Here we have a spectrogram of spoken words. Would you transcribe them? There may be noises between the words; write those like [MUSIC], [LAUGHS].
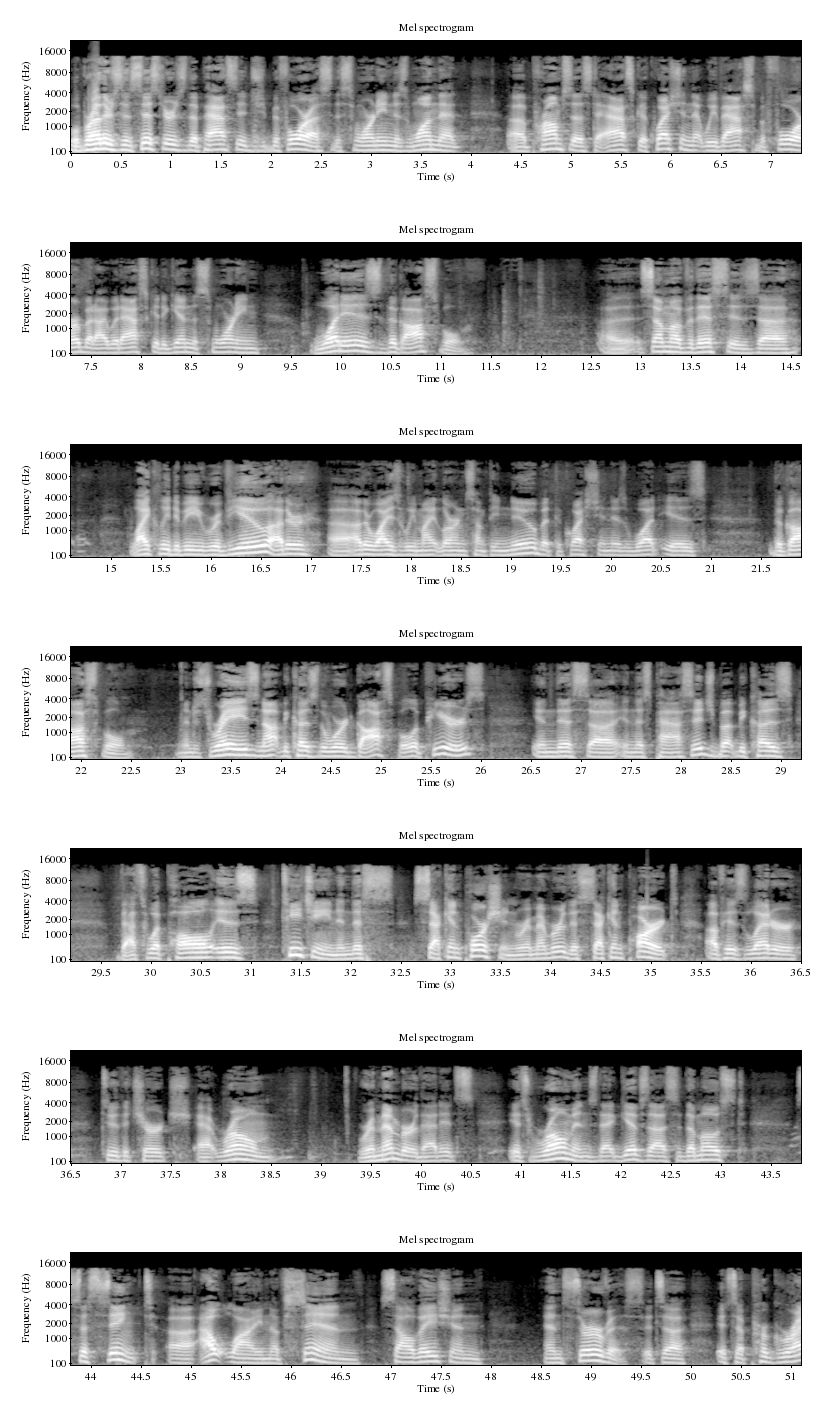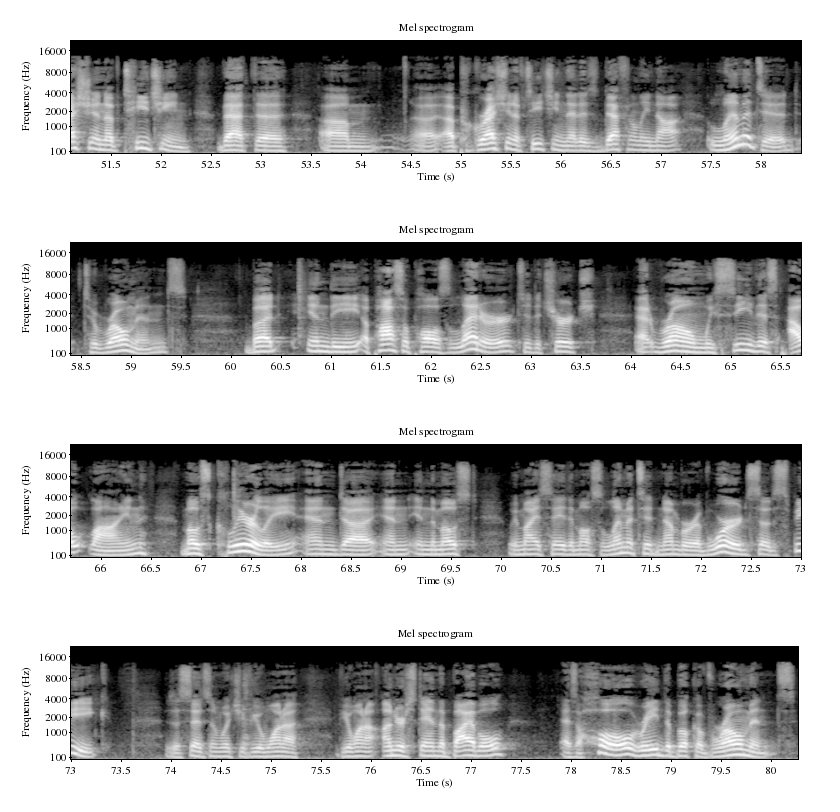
Well, brothers and sisters, the passage before us this morning is one that uh, prompts us to ask a question that we've asked before, but I would ask it again this morning What is the gospel? Uh, some of this is uh, likely to be review, other, uh, otherwise, we might learn something new, but the question is What is the gospel? And it's raised not because the word gospel appears in this, uh, in this passage, but because that's what Paul is teaching in this second portion. Remember, the second part of his letter to the church at Rome. Remember that it's, it's Romans that gives us the most succinct uh, outline of sin, salvation, and service. It's a, it's a progression of teaching that the, um, uh, a progression of teaching that is definitely not limited to Romans, but in the Apostle Paul's letter to the church at Rome, we see this outline most clearly and, uh, and in the most, we might say, the most limited number of words, so to speak. There's a sense in which if you want to if you want to understand the Bible as a whole, read the book of Romans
